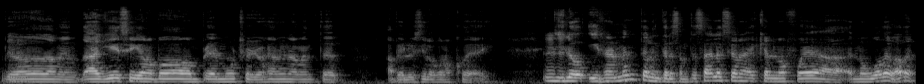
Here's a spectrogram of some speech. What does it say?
Yo también. Aquí sí que no puedo ampliar mucho. Yo genuinamente a Pierluisi lo conozco de ahí. y, lo, y realmente lo interesante de esas elecciones es que él no fue a... él no hubo debate.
